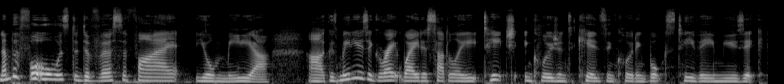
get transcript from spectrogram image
Number four was to diversify your media, because uh, media is a great way to subtly teach inclusion to kids, including books, TV, music,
